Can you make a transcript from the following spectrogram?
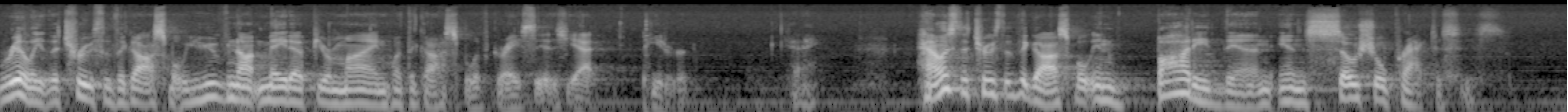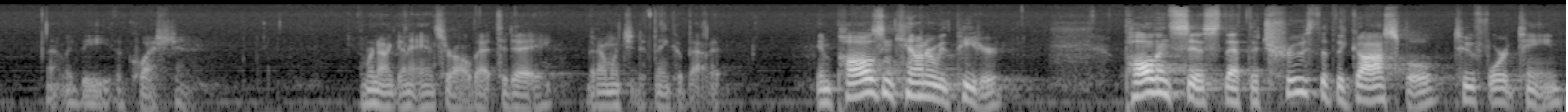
really the truth of the gospel. You've not made up your mind what the gospel of grace is yet, Peter. Okay? How is the truth of the gospel in embodied then in social practices? That would be a question. We're not going to answer all that today, but I want you to think about it. In Paul's encounter with Peter, Paul insists that the truth of the gospel, 214,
